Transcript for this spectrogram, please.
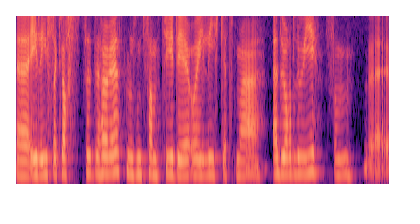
i lys av klassetilhørighet, men som samtidig, og i likhet med Edouard Louis, som eh,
